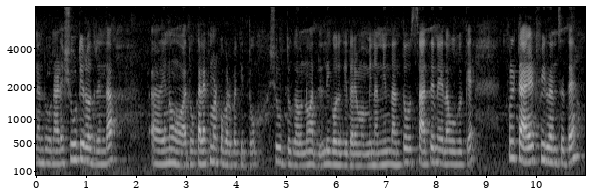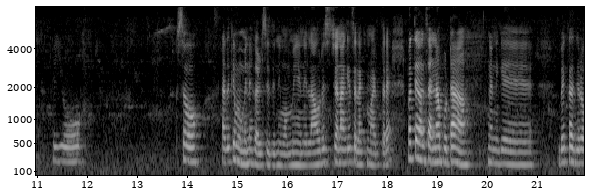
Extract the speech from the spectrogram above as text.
ನಂದು ನಾಳೆ ಶೂಟ್ ಇರೋದ್ರಿಂದ ಏನು ಅದು ಕಲೆಕ್ಟ್ ಮಾಡ್ಕೊ ಬರ್ಬೇಕಿತ್ತು. ಶೂಟ್ದು ಗೌನು ಅಲ್ಲಿಗೆ ಹೋಗಿದ್ದಾರೆ ಮಮ್ಮಿ. ನನ್ನಿಂದ ಅಂತೂ ಸಾಧ್ಯನೇ ಇಲ್ಲ ಹೋಗೋಕ್ಕೆ. ಫುಲ್ ಟಯರ್ಡ್ ಫೀಲ್ ಅನಿಸುತ್ತೆ. ಅಯ್ಯೋ. ಸೊ ಅದಕ್ಕೆ ಮಮ್ಮಿನೇ ಕಳಿಸಿದ್ದೀನಿ. ಮಮ್ಮಿ ಏನಿಲ್ಲ, ಅವರು ಚೆನ್ನಾಗಿ ಸೆಲೆಕ್ಟ್ ಮಾಡ್ತಾರೆ. ಮತ್ತು ಒಂದು ಸಣ್ಣ ಪುಟ್ಟ ನನಗೆ ಬೇಕಾಗಿರೋ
